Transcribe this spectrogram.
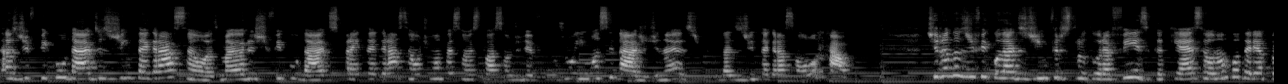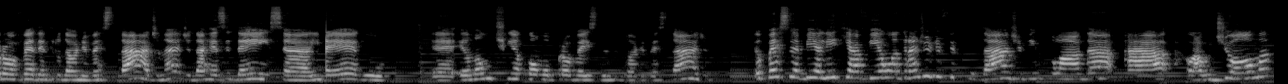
as dificuldades de integração, as maiores dificuldades para a integração de uma pessoa em situação de refúgio em uma cidade, né? As dificuldades de integração local. Tirando as dificuldades de infraestrutura física, que essa eu não poderia prover dentro da universidade, né? De dar residência, emprego, é, eu não tinha como prover isso dentro da universidade. Eu percebi ali que havia uma grande dificuldade vinculada a, ao idioma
